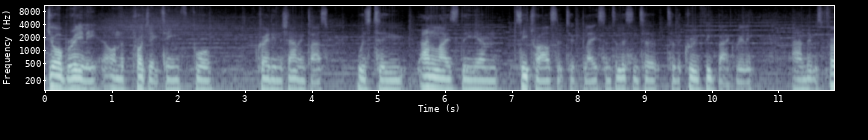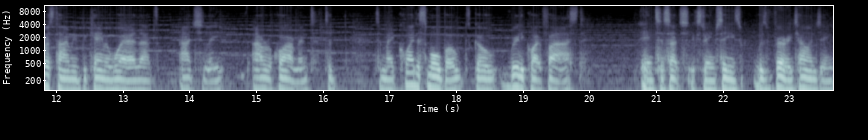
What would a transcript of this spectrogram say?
job really on the project team for creating the Shannon class was to analyse the um, sea trials that took place and to listen to, to the crew feedback really. And it was the first time we became aware that actually our requirement to, to make quite a small boat go really quite fast into such extreme seas was very challenging.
